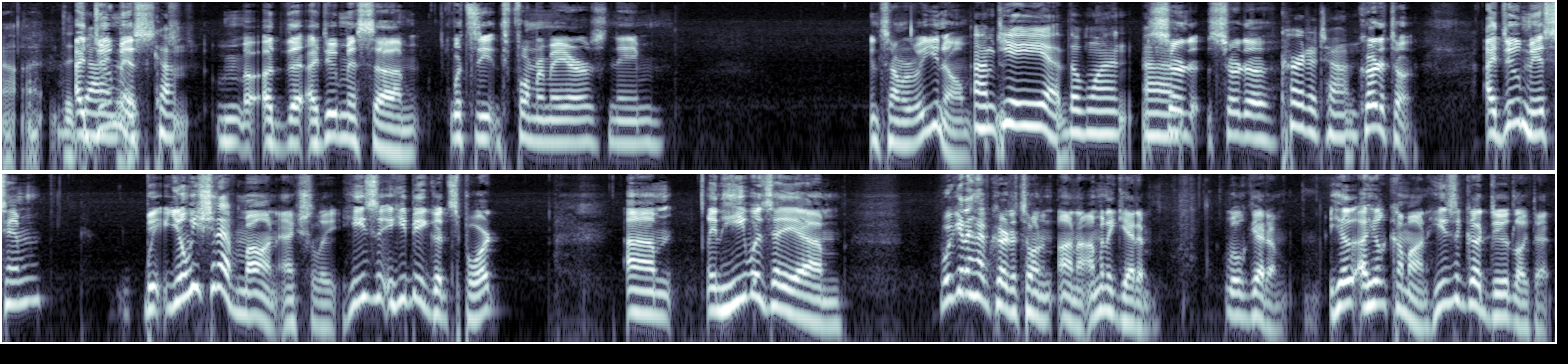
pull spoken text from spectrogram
uh, the I time do has miss. come. Uh, the, I do miss. Um, what's the former mayor's name in Somerville? You know, Um, yeah, yeah, yeah, the one uh, Serta, Serta Curtatone. Curtatone. I do miss him. We, you know, we should have him on. Actually, he's he'd be a good sport. Um, and he was a um. We're gonna have Curtatone on. I'm gonna get him. We'll get him. He'll he'll come on. He's a good dude like that.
